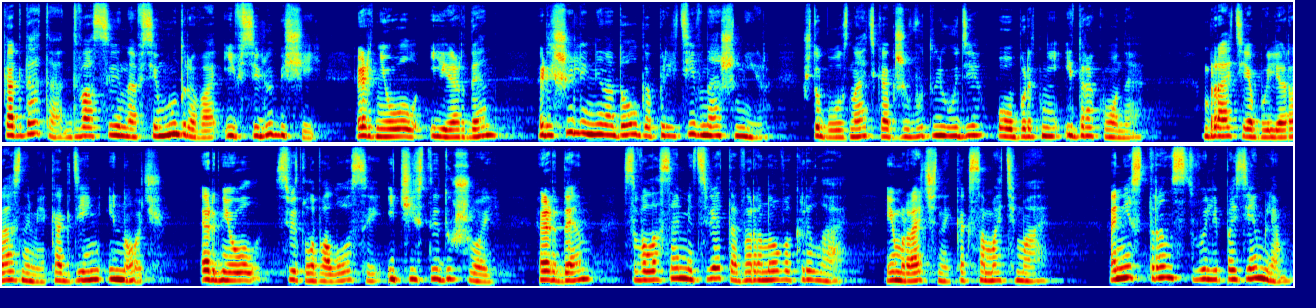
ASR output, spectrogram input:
Когда-то два сына Всемудрого и Вселюбящей, Эрниол и Эрден, решили ненадолго прийти в наш мир, чтобы узнать, как живут люди, оборотни и драконы. Братья были разными, как день и ночь. Эрниол – светловолосый и чистой душой, Эрден – с волосами цвета вороного крыла – и мрачный, как сама тьма. Они странствовали по землям,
